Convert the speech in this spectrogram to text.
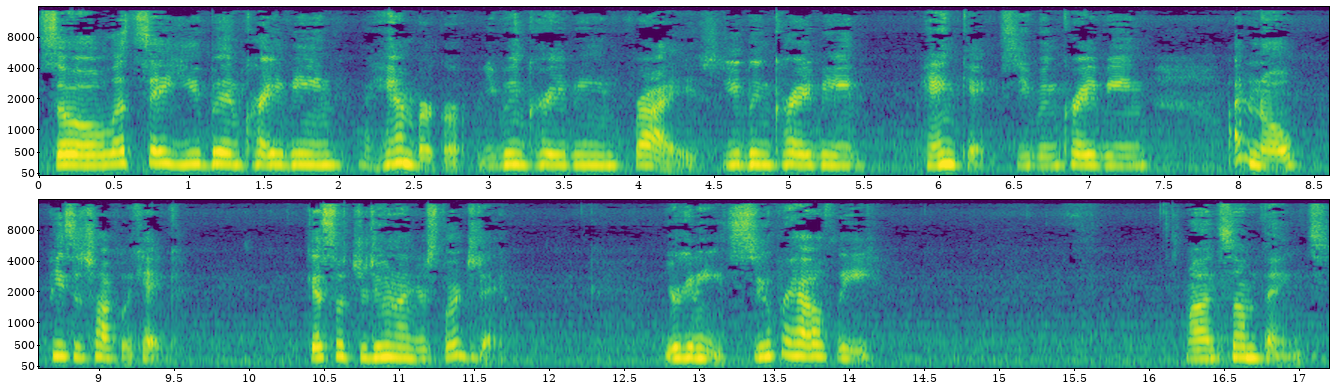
So let's say you've been craving a hamburger, you've been craving fries, you've been craving pancakes, you've been craving, I don't know, piece of chocolate cake. Guess what you're doing on your splurge day? You're going to eat super healthy on some things.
